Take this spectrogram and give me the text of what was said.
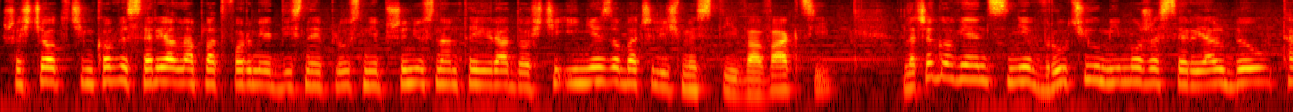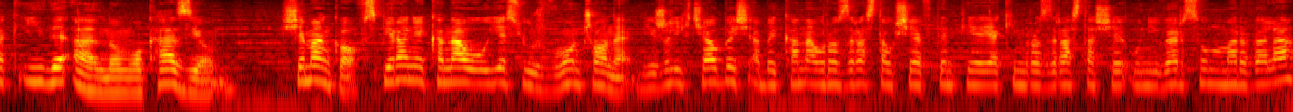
Sześcioodcinkowy serial na platformie Disney Plus nie przyniósł nam tej radości i nie zobaczyliśmy Steve'a w akcji. Dlaczego więc nie wrócił, mimo że serial był tak idealną okazją? Siemanko, wspieranie kanału jest już włączone. Jeżeli chciałbyś, aby kanał rozrastał się w tempie, jakim rozrasta się uniwersum Marvela,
